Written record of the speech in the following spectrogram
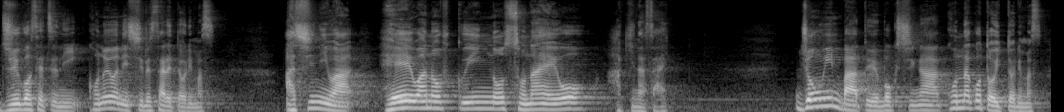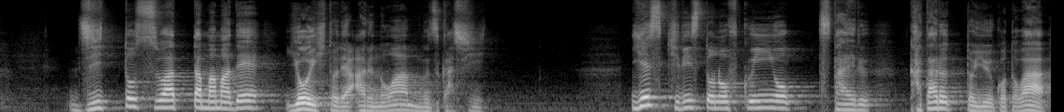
15節にこのように記されております。足には平和の福音の備えを吐きなさい。ジョン・ウィンバーという牧師がこんなことを言っております。じっと座ったままで良い人であるのは難しい。イエス・キリストの福音を伝える語るということは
